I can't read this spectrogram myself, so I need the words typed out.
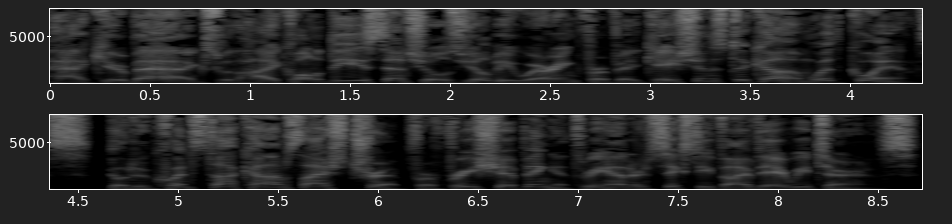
Pack your bags with high-quality essentials you'll be wearing for vacations to come with Quince. Go to quince.com slash trip for free shipping and 365-day returns.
